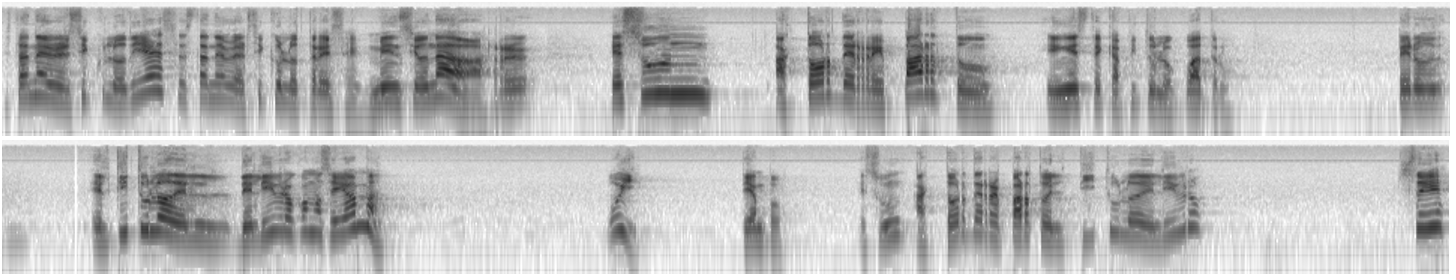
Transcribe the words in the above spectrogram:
Está en el versículo 10, está en el versículo 13. Mencionaba, es un actor de reparto en este capítulo 4. Pero el título del, libro, ¿cómo se llama? Uy, tiempo. ¿Es un actor de reparto el título del libro? Sí.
